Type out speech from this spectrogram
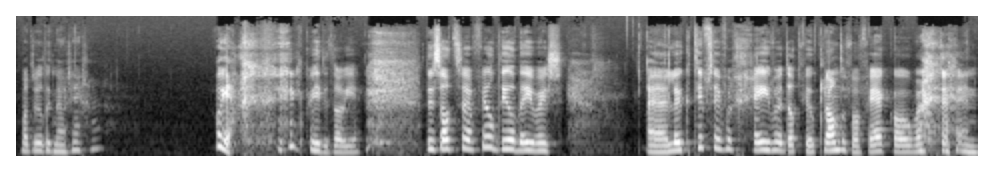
Wat wilde ik nou zeggen? Oh ja, ik weet het alweer. Dus dat uh, veel deelnemers uh, leuke tips hebben gegeven, dat veel klanten van ver komen en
